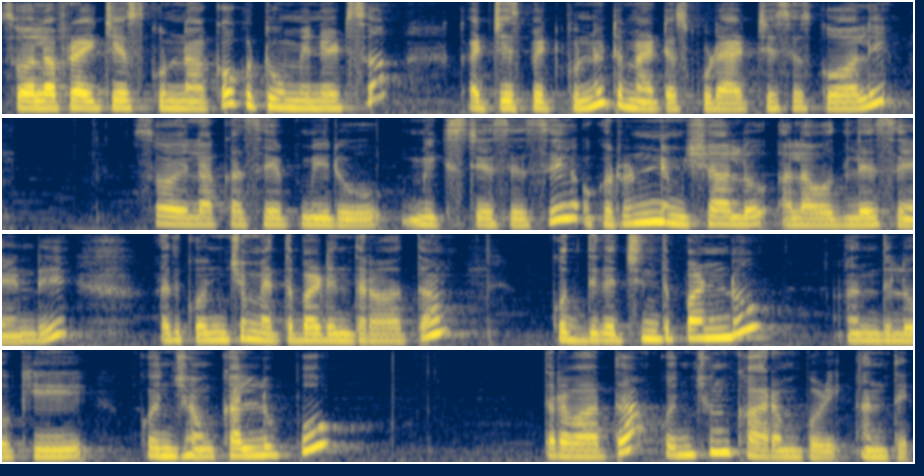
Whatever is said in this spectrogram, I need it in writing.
సో అలా ఫ్రై చేసుకున్నాక ఒక టూ మినిట్స్ కట్ చేసి పెట్టుకున్న టమాటోస్ కూడా యాడ్ చేసేసుకోవాలి. సో ఇలా కాసేపు మీరు మిక్స్ చేసేసి ఒక రెండు నిమిషాలు అలా వదిలేసేయండి. అది కొంచెం మెత్తబడిన తర్వాత కొద్దిగా చింతపండు అందులోకి కొంచెం కల్లుప్పు తర్వాత కొంచెం కారం పొడి అంతే.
